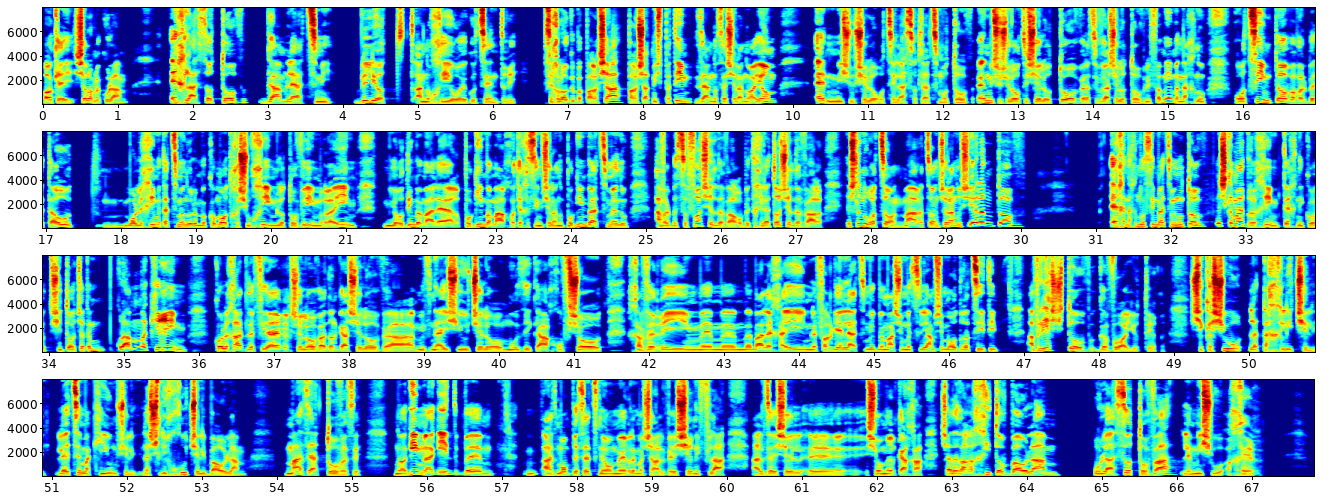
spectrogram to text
אוקיי, שלום לכולם. איך לעשות טוב גם לעצמי, בלי להיות אנוכי או אגוצנטרי. פסיכולוגיה בפרשה, פרשת משפטים, זה הנושא שלנו היום. אין מישהו שלא רוצה לעשות לעצמו טוב, אין מישהו שלא רוצה שיהיה לו טוב ולסביבה שלו טוב. לפעמים אנחנו רוצים טוב אבל בטעות מוליכים את עצמנו למקומות חשוכים, לא טובים, רעים, יורדים במעלה ההר, פוגעים במערכות יחסים שלנו, פוגעים בעצמנו, אבל בסופו של דבר או בתחילתו של דבר יש לנו רצון, מה הרצון שלנו? שיהיה לנו טוב. איך אנחנו עושים לעצמנו טוב? יש כמה דרכים, טכניקות, שיטות שאתם כולם מכירים, כל אחד לפי הערך שלו והדרגה שלו והמבנה האישיות שלו, מוזיקה, חופשות, חברים, בעלי חיים, לפרגן לעצמי במשהו מסוים שמאוד רציתי, אבל יש טוב גבוה יותר, שקשור לתכלית שלי, לעצם הקיום שלי, לשליחות שלי בעולם. מה זה הטוב הזה. נוהגים להגיד, האדמו"ר פיאסצנה אומר למשל, ויש שיר נפלא על זה של, אה, שאומר ככה, שהדבר הכי טוב בעולם הוא לעשות טובה למישהו אחר.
